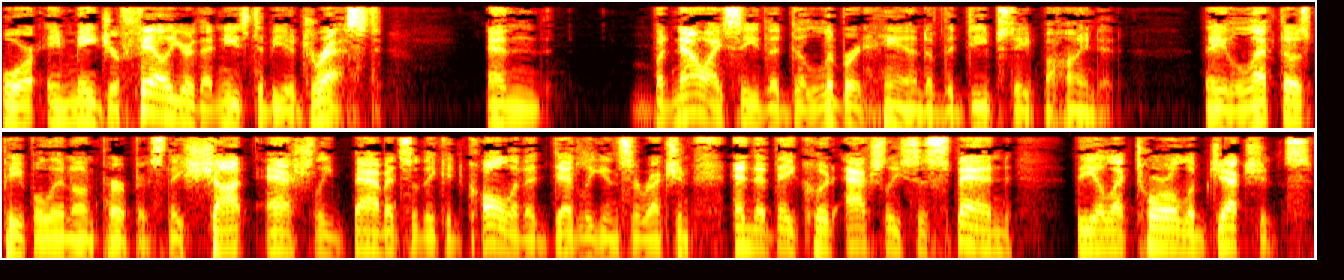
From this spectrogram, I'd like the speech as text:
or a major failure that needs to be addressed. And, but now I see the deliberate hand of the deep state behind it. They let those people in on purpose. They shot Ashli Babbitt so they could call it a deadly insurrection and that they could actually suspend the electoral objections.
